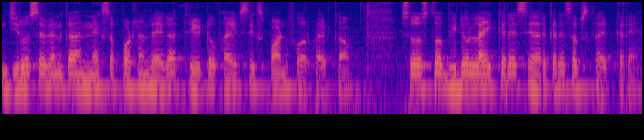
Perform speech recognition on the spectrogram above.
ज़ीरो सेवन का। नेक्स्ट सपोर्ट लाइन रहेगा three two five six point four five का। सो दोस्तों, वीडियो लाइक करें शेयर करें सब्सक्राइब करें।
